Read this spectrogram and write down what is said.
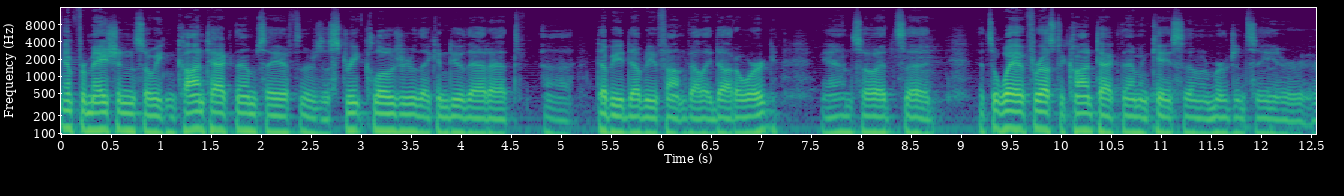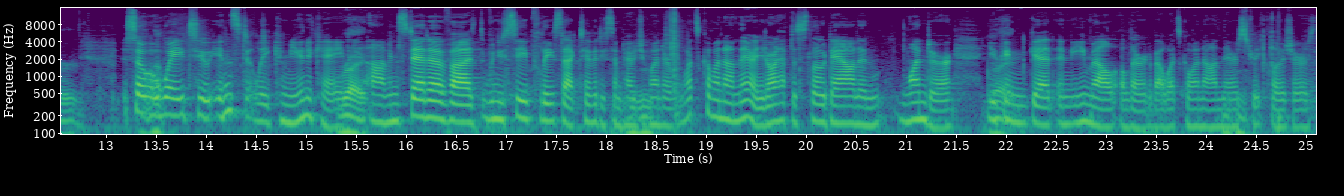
information so we can contact them. Say if there's a street closure, they can do that at uh, www.fountainvalley.org. And so it's a, it's a way for us to contact them in case of an emergency or, or so a way to instantly communicate. Right. Um, instead of uh, when you see police activity, sometimes mm -hmm. you mm-hmm. wonder what's going on there. You don't have to slow down and wonder. You right. can get an email alert about what's going on there. Mm -hmm. Street closures,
